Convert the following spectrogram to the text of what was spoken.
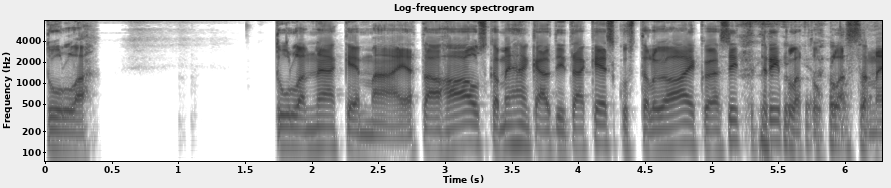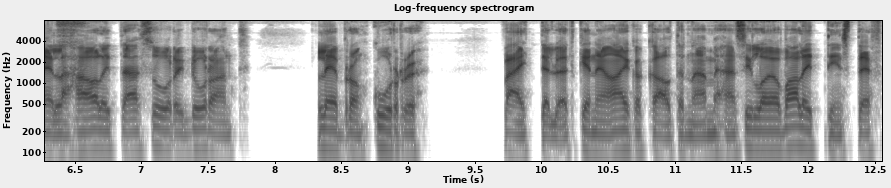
tulla, tulla näkemään. Ja tämä on hauska, mehän käytiin tämä keskustelu jo aikoja sitten triplatuplassa. Meillähän oli tämä suuri Durant, Lebron, Kurry väittely, että kenen aikakautena. Ja mehän silloin jo valittiin Steph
